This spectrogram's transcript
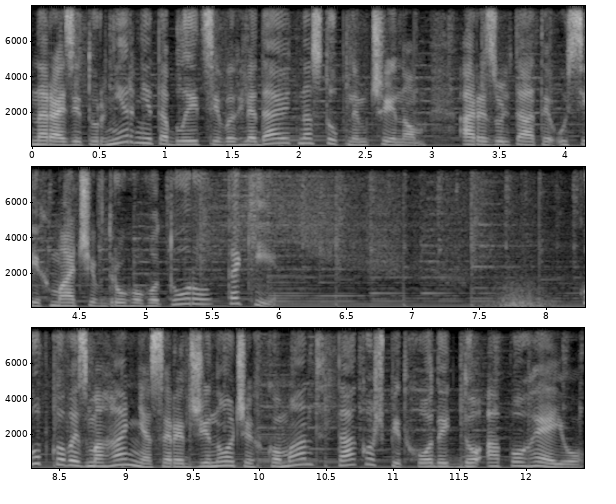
Наразі турнірні таблиці виглядають наступним чином, а результати усіх матчів другого туру такі. Кубкове змагання серед жіночих команд також підходить до апогею.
